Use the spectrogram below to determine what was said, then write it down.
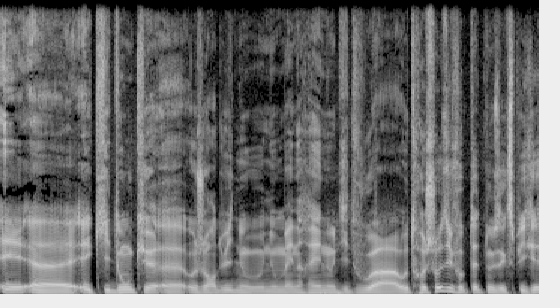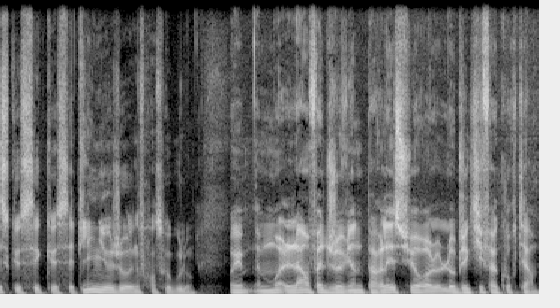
Et, euh, et qui donc euh, aujourd'hui nous, nous mènerait, nous dites-vous, à autre chose. Il faut peut-être nous expliquer ce que c'est que cette ligne jaune, François Goulot. Oui, moi, là, en fait, je viens de parler sur l'objectif à court terme.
